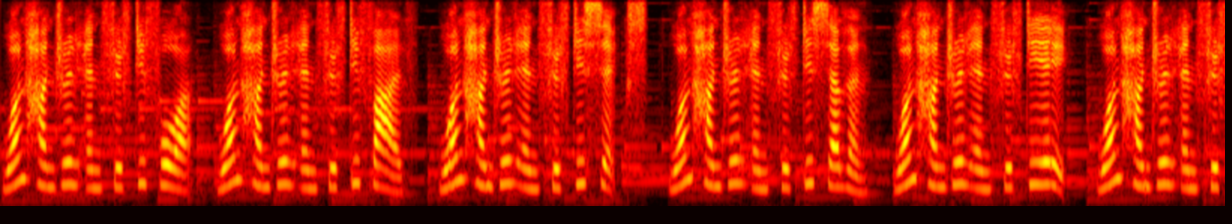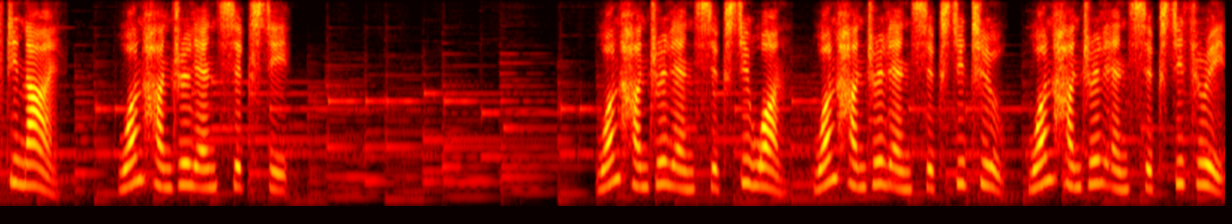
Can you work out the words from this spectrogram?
154 155 156 157 158 159 160 161 162 163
